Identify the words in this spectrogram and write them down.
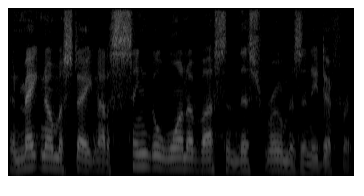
And make no mistake, not a single one of us in this room is any different.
